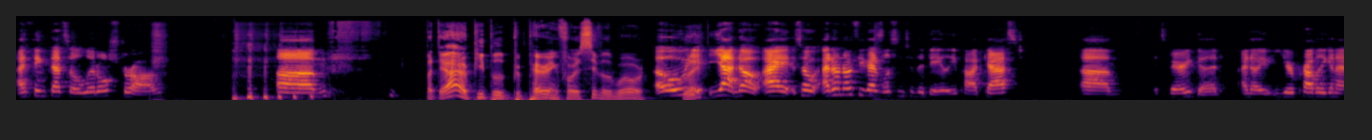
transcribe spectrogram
I think that's a little strong. um, But there are people preparing for a civil war. oh Right? yeah, no, I so I don't know if you guys listen to the Daily podcast. Um, it's very good. I know you're probably gonna.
